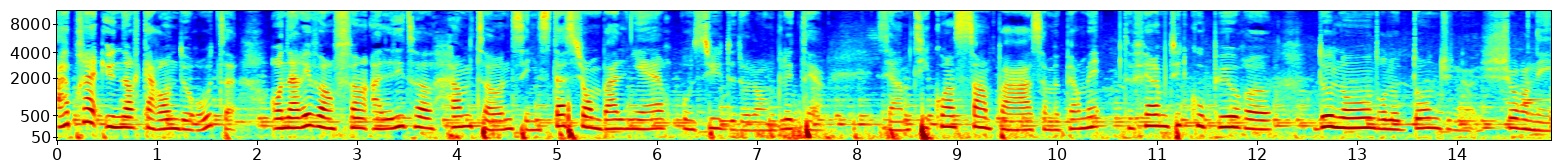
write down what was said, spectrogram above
Après 1h40 de route, on arrive enfin à Littlehampton. C'est une station balnéaire au sud de l'Angleterre. C'est un petit coin sympa. Ça me permet de faire une petite coupure euh, de Londres le temps d'une journée.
